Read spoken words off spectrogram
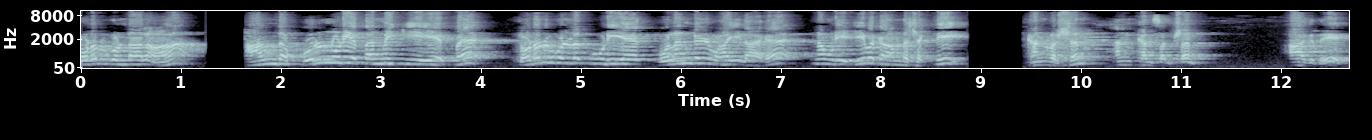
தொடர்பு கொண்டாலும் அந்த பொருளுடைய தன்மைக்கு ஏற்ப தொடர்பு கொள்ளக்கூடிய புலன்கள் வாயிலாக நம்முடைய ஜீவகாந்த சக்தி கன்வர்ஷன் அண்ட் கன்சம்ஷன் ஆகுது.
